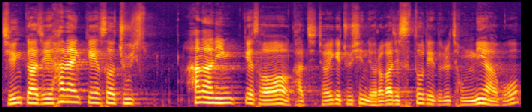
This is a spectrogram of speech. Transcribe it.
지금까지 하나님께서 주 하나님께서 같이 저에게 주신 여러 가지 스토리들을 정리하고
